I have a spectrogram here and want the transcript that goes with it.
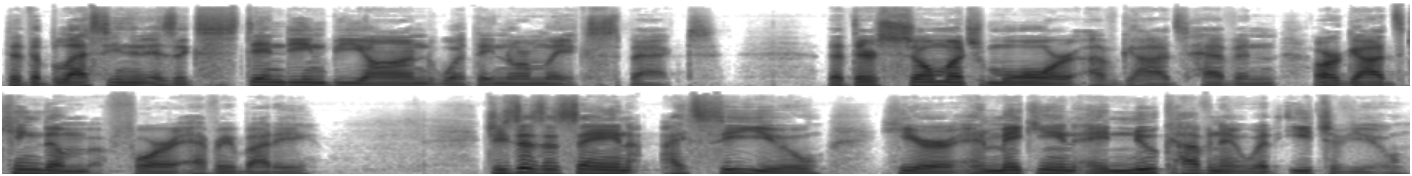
that the blessing is extending beyond what they normally expect. That there's so much more of God's heaven or God's kingdom for everybody. Jesus is saying, I see you here and making a new covenant with each of you.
